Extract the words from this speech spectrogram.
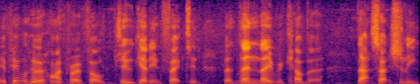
if people who are high profile do get infected, but then they recover that's actually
